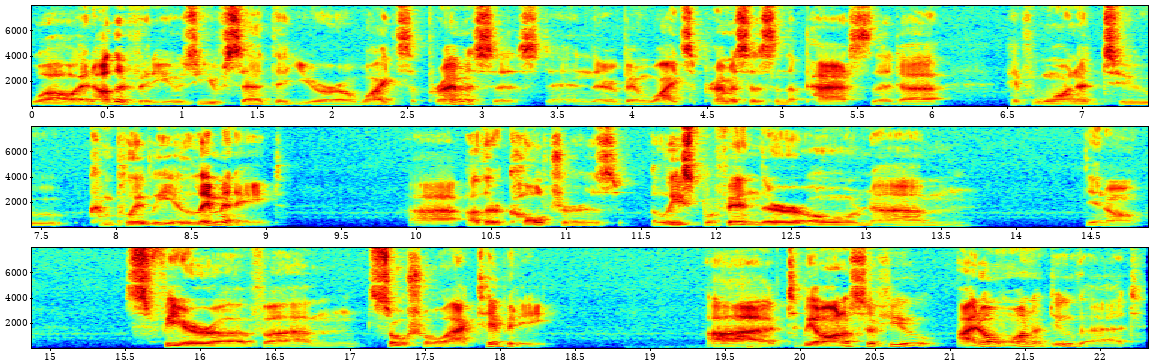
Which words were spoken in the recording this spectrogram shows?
well, in other videos, you've said that you're a white supremacist, and there have been white supremacists in the past that uh, have wanted to completely eliminate uh, other cultures, at least within their own, um, you know, sphere of um, social activity. Uh, to be honest with you, I don't want to do that.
